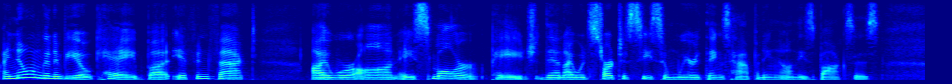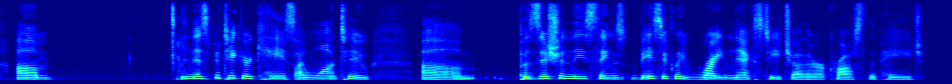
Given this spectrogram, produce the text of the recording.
I know I'm going to be okay, but if in fact I were on a smaller page, then I would start to see some weird things happening on these boxes. Um, in this particular case, I want to um, position these things basically right next to each other across the page.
